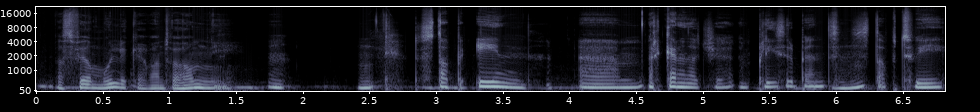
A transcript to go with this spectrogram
dat is veel moeilijker, want waarom niet? Dus stap 1, ehm, erkennen dat je een pleaser bent. Mhm. Stap 2,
